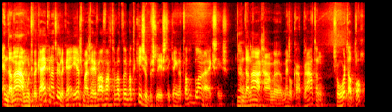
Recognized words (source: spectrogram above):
En daarna moeten we kijken natuurlijk. Hè. Eerst maar eens even afwachten wat, de- wat de kiezer beslist. Ik denk dat dat het belangrijkste is. En daarna gaan we met elkaar praten. Zo hoort dat toch?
